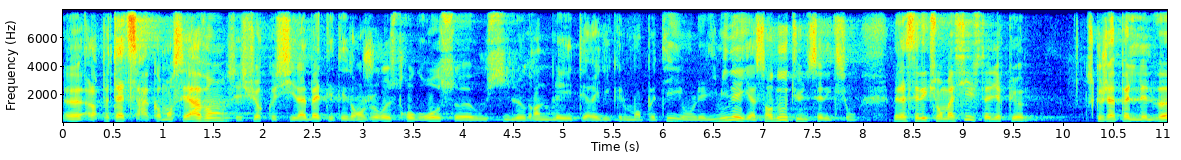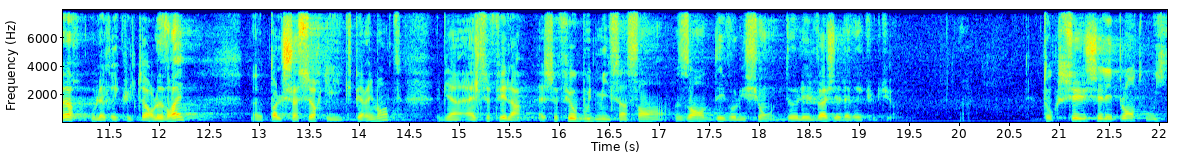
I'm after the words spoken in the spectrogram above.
Euh, alors peut-être ça a commencé avant, c'est sûr que si la bête était dangereuse, trop grosse, euh, ou si le grain de blé était ridiculement petit, on l'éliminait. Il y a sans doute une sélection. Mais la sélection massive, c'est-à-dire que ce que j'appelle l'éleveur ou l'agriculteur, le vrai, euh, pas le chasseur qui expérimente, eh bien, elle se fait là. Elle se fait au bout de 1500 ans d'évolution de l'élevage et de l'agriculture. Donc chez les plantes, oui.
